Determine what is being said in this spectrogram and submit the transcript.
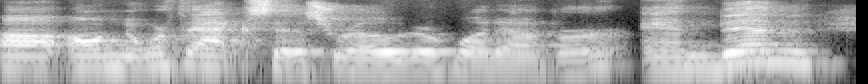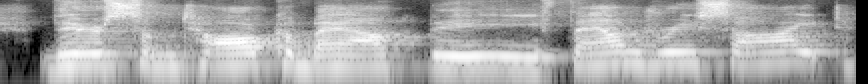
uh, on North Access Road or whatever. And then there's some talk about the Foundry site.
